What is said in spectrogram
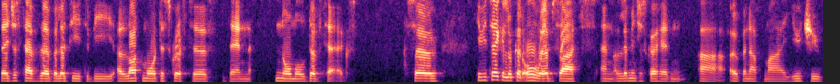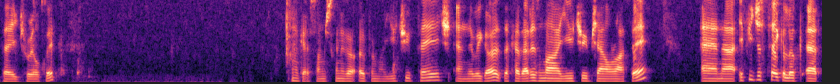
they just have the ability to be a lot more descriptive than normal div tags. So if you take a look at all websites and let me just go ahead and uh, open up my YouTube page real quick. Okay so I'm just gonna go open my YouTube page and there we go. Okay that is my YouTube channel right there. And uh, if you just take a look at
